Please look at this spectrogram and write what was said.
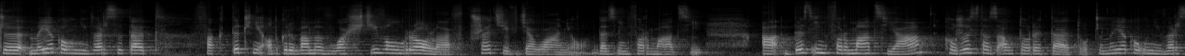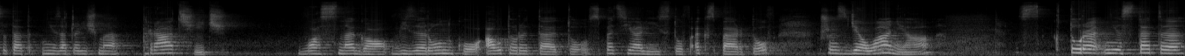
czy my jako uniwersytet faktycznie odgrywamy właściwą rolę w przeciwdziałaniu dezinformacji, a dezinformacja korzysta z autorytetu? Czy my jako uniwersytet nie zaczęliśmy tracić własnego wizerunku, autorytetu, specjalistów, ekspertów przez działania, które niestety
